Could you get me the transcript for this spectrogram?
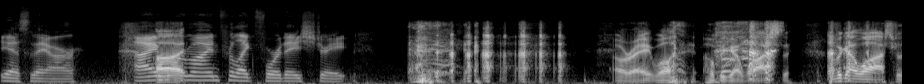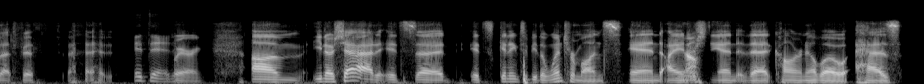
Yes, they are. I Uh, wore mine for like four days straight. All right. Well, hope it got washed. hope it got washed for that fifth It did. wearing. Um, you know, Shad, it's uh, it's getting to be the winter months, and I Yeah. understand that Collar and Elbow has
